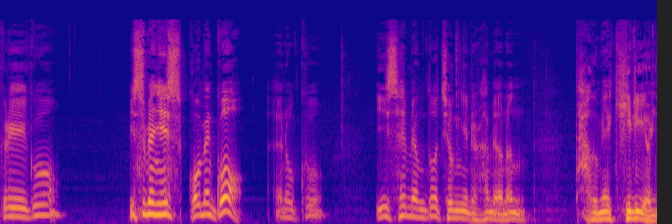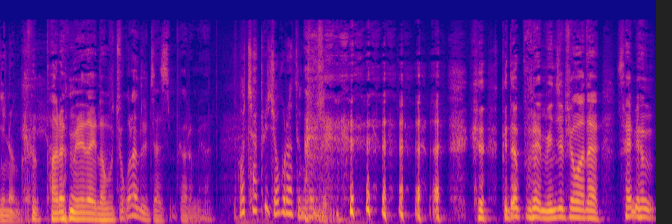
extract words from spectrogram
그리고 있으면 있, 고면 고 해놓고 이 세 명도 정리를 하면은 다음에 길이 열리는 거예요. 바른미래당이 너무 쪼그라들지 않습니까? 그러면. 어차피 쪼그라든 건데. 그, 그 덕분에 민주평화당 3명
